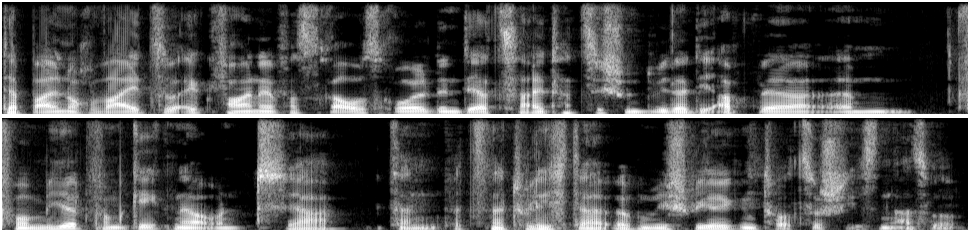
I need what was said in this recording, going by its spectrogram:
der Ball noch weit zur Eckfahne fast rausrollt. In der Zeit hat sich schon wieder die Abwehr ähm, formiert vom Gegner und ja, dann wird es natürlich da irgendwie schwierig, ein Tor zu schießen. Also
